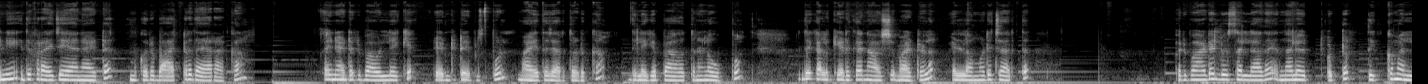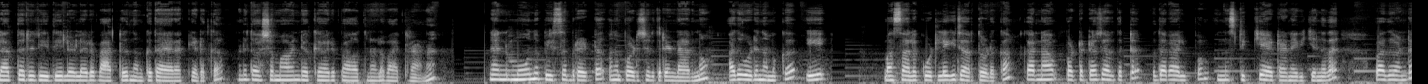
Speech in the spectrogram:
ഇനി ഇത് ഫ്രൈ ചെയ്യാനായിട്ട് നമുക്കൊരു ബാറ്റർ തയ്യാറാക്കാം. അതിനായിട്ടൊരു ബൗളിലേക്ക് രണ്ട് ടേബിൾ സ്പൂൺ മൈദ ചേർത്ത് കൊടുക്കാം ഇതിലേക്ക് പാകത്തിനുള്ള ഉപ്പും ഇത് കലക്കിയെടുക്കാൻ ആവശ്യമായിട്ടുള്ള വെള്ളം കൂടി ചേർത്ത് ഒരുപാട് ലൂസ് അല്ലാതെ എന്നാൽ ഒട്ടും തിക്കുമല്ലാത്ത ഒരു രീതിയിലുള്ള ഒരു ബാറ്റർ നമുക്ക് തയ്യാറാക്കിയെടുക്കാം. പിന്നെ ദോശമാവിന്റെ ഒക്കെ ഒരു പാകത്തിനുള്ള ബാറ്ററാണ്. ഞാൻ മൂന്ന് പീസ് ബ്രെഡ് ഒന്ന് പൊടിച്ചെടുത്തിട്ടുണ്ടായിരുന്നു. അതുകൂടി നമുക്ക് ഈ മസാലക്കൂട്ടിലേക്ക് ചേർത്ത് കൊടുക്കാം. കാരണം പൊട്ടറ്റോ ചേർത്തിട്ട് ഇതൊരല്പം ഒന്ന് സ്റ്റിക്കി ആയിട്ടാണ് ഇരിക്കുന്നത്. അപ്പോൾ അതുകൊണ്ട്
